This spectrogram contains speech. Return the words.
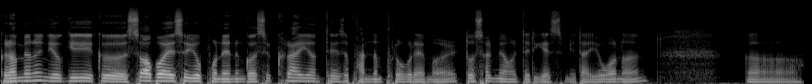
그러면은 여기 그 서버에서 요 보내는 것을 클라이언트에서 받는 프로그램을 또 설명을 드리겠습니다. 요거는 어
